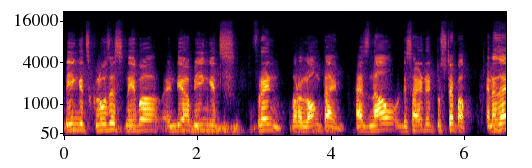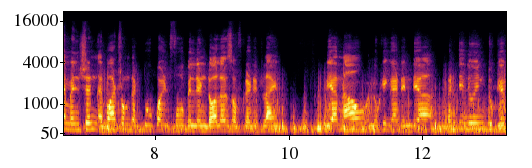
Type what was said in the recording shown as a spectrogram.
being its closest neighbor, India being its friend for a long time, has now decided to step up. And as I mentioned, apart from that $2.4 billion of credit line, we are now looking at India continuing to give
